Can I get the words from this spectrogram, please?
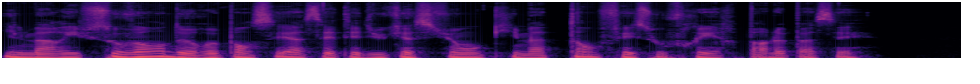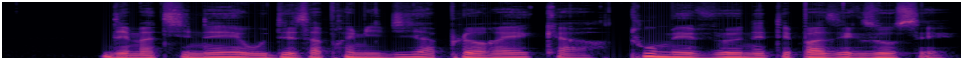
Il m'arrive souvent de repenser à cette éducation qui m'a tant fait souffrir par le passé des matinées ou des après-midi à pleurer car tous mes vœux n'étaient pas exaucés,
